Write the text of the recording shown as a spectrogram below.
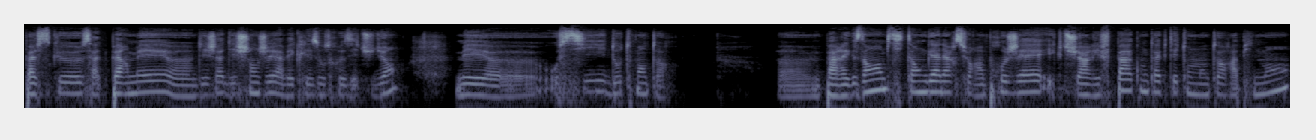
parce que ça te permet déjà d'échanger avec les autres étudiants, mais aussi d'autres mentors. Par exemple, si tu es en galère sur un projet et que tu n'arrives pas à contacter ton mentor rapidement,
